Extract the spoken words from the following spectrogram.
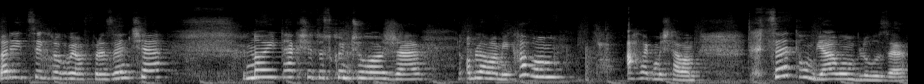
Marycy, którą kupiłam w prezencie. No i tak się to skończyło, że oblałam je kawą, a tak myślałam, chcę tą białą bluzę,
